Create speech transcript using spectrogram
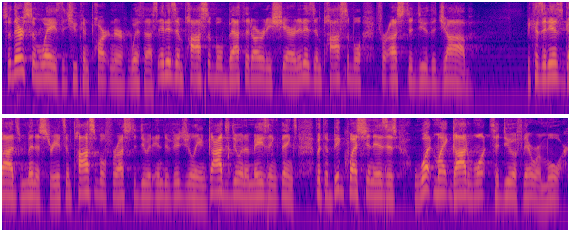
So there's some ways that you can partner with us. It is impossible, Beth had already shared, it is impossible for us to do the job because it is God's ministry. It's impossible for us to do it individually, and God's doing amazing things. But the big question is, is what might God want to do if there were more?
